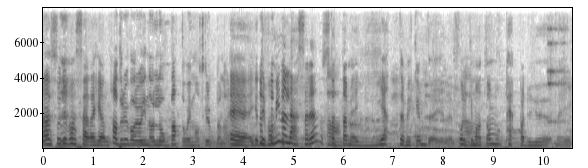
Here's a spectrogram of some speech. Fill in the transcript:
Alltså det var så här helt... Hade du varit inne och lobbat då i matgruppen? eller? Eh, ja, det var mina läsare stöttade mig jättemycket. Folk i mat de peppade ju mig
